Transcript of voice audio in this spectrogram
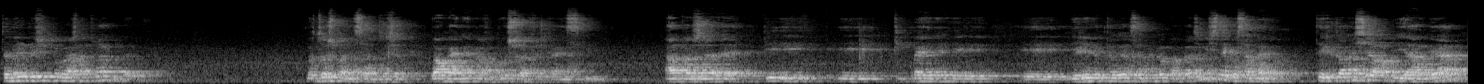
to mielibyśmy poważny problem. Bo cóż Pan sądzi, że Boga nie ma w buszu afrykańskim? Albo że e, pigmeje nie wiedzą tego samego Boga? Oczywiście tego samego. Tylko On się objawia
